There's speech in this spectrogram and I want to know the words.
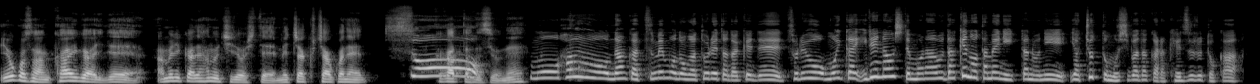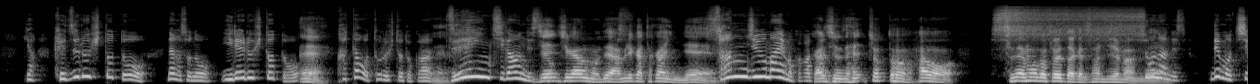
ー、ヨコさん海外で、アメリカで歯の治療してめちゃくちゃお金そう。かかったんですよね。もう歯のなんか詰め物が取れただけで、それをもう一回入れ直してもらうだけのために行ったのに、いや、ちょっと虫歯だから削るとか、いや、削る人と、なんかその、入れる人と、え型を取る人とかええ、全員違うんえ。ですよ。全然違うので、アメリカ高いんで、30万円もかかったんですよね。ちょっと歯を、詰め物取れただけで30万で。そうなんです。でも違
